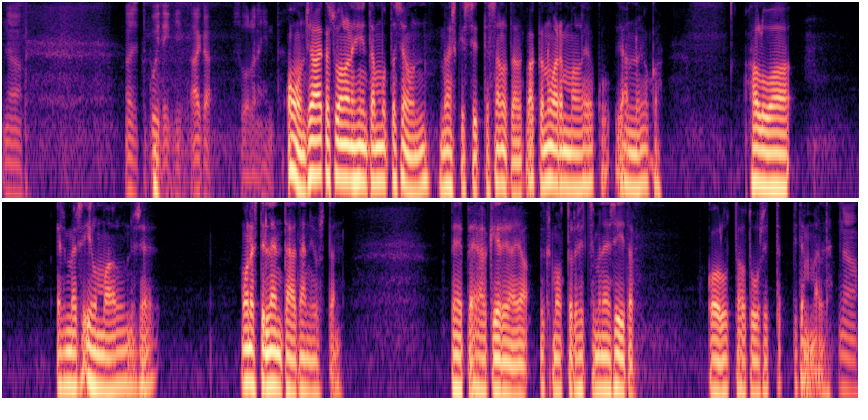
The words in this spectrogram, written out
No. No sitten kuitenkin aika suolainen hinta. On se aika suolainen hinta, mutta se on myöskin sitten sanotaan, että vaikka nuoremmalle joku Jannu, joka haluaa esimerkiksi ilmailun, niin se monesti lentää tämän just tämän PPL-kirjan ja yksi moottori sitten se menee siitä, kouluttautuu sitten pitemmälle. No.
